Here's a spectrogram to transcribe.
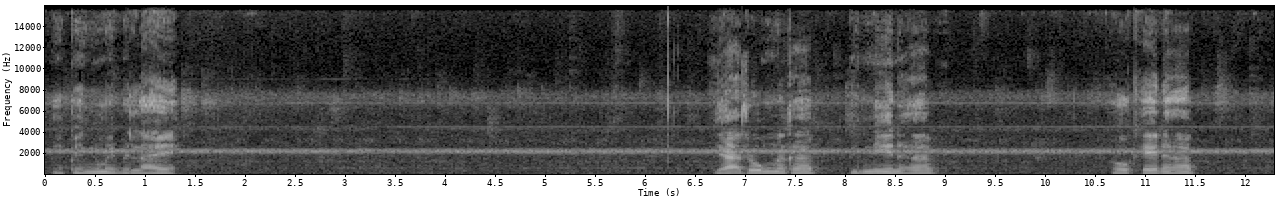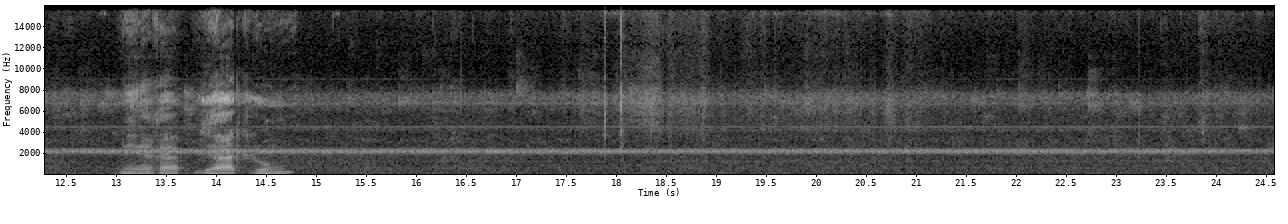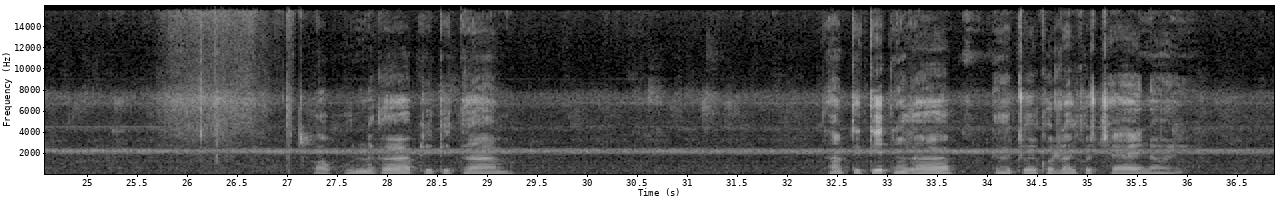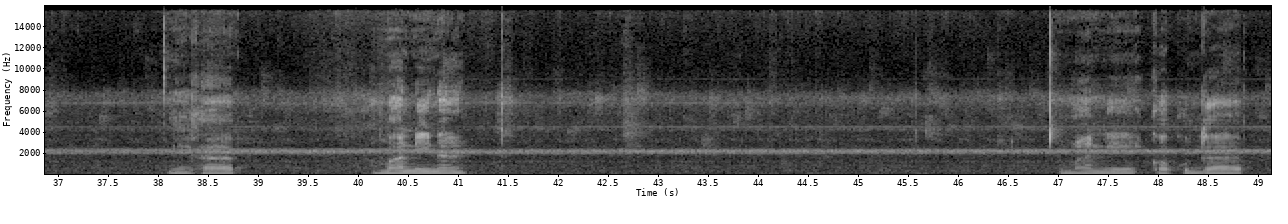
ไม่เป็นก็ไม่เป็นไร อย่ารุ้งนะครับพิมนี้นะครับ โอเคนะครับ นี่นะครับ อย่ารุ้ง ขอบคุณนะครับที่ติดตามตามติดๆนะครับแล้วช่วยกดไลค์กดแชร์หน่อย นี่ครับ ประมาณนี้นะ ประมาณนี้ขอบคุณครับ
